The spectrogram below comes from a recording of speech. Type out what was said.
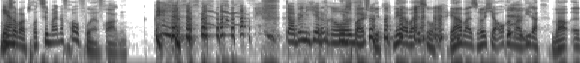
muss ja. aber trotzdem meine Frau vorher fragen. da bin ich jetzt raus. Gutes Beispiel. Nee, aber ist so. Ja, aber das höre ich ja auch immer wieder. War, äh,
